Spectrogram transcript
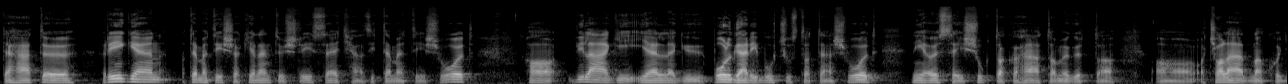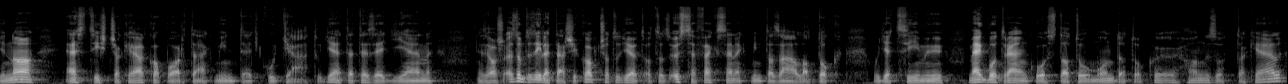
Tehát Régen a temetések jelentős része egyházi temetés volt, ha világi jellegű polgári búcsúztatás volt, néha össze is suktak a háta mögött a, a, a családnak, hogy na, ezt is csak elkaparták, mint egy kutyát, ugye? Tehát ez egy ilyen, ez, az, ez nem az élettársi kapcsolat, ugye ott az összefekszenek, mint az állatok, ugye című megbotránkoztató mondatok hangzottak el.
